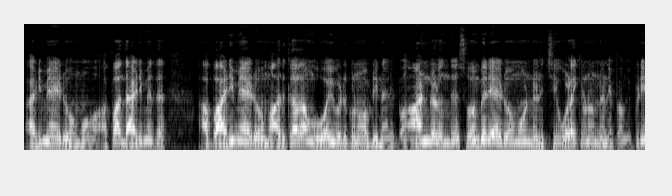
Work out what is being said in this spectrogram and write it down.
அடிமையாயிடுவோமோ? அப்போ அந்த அடிமைத்த அப்போ அடிமையாயிடுவோமோ? அதுக்காக அவங்க ஓய்வு எடுக்கணும் அப்படின்னு நினைப்பாங்க. ஆண்கள் வந்து சோம்பேறி ஆகிடுவோமோன்னு நினச்சி உழைக்கணும்னு நினைப்பாங்க. இப்படி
